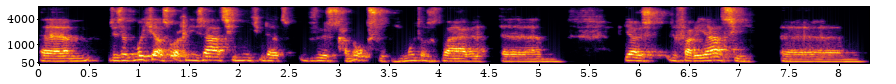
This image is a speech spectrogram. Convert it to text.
Um, dus dat moet je als organisatie moet je dat bewust gaan opzoeken. Je moet als het ware um, juist de variatie um,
